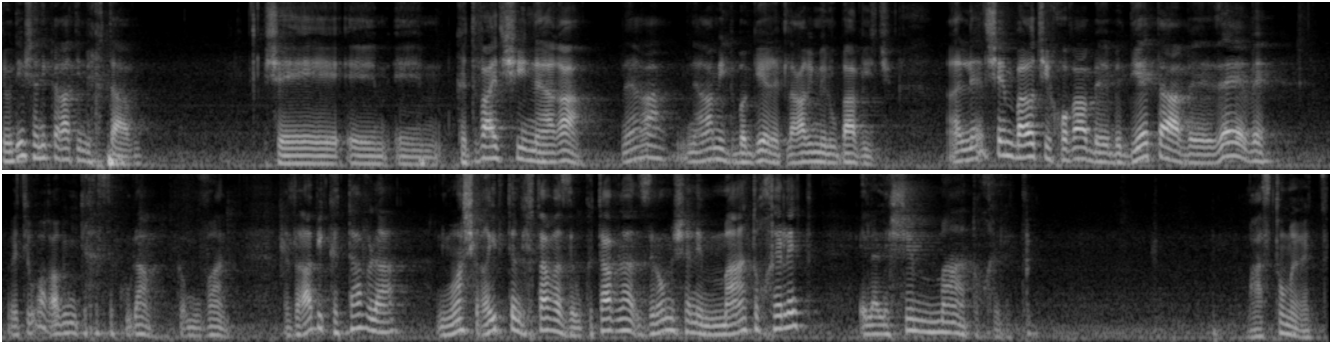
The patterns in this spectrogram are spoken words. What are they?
אתם יודעים שאני קראתי מכתב שכתבה איזושהי נערה, נערה, נערה מתבגרת לרבי מלובביץ', על איזשהם בעיות שהיא חווה בדיאטה וזה, ו... ותראו, הרבי מתייחס לכולם, כמובן. אז הרבי כתב לה, אני ממש ראיתי את המכתב הזה, הוא כתב לה, זה לא משנה מה את אוכלת, אלא לשם מה את אוכלת. מה זאת אומרת?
